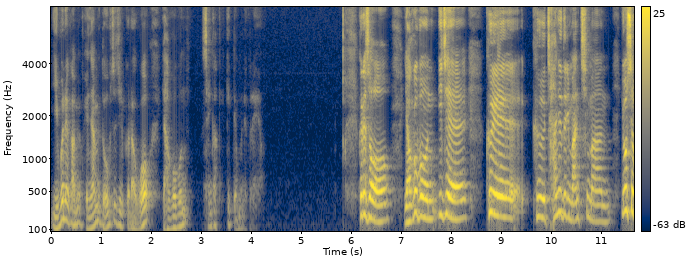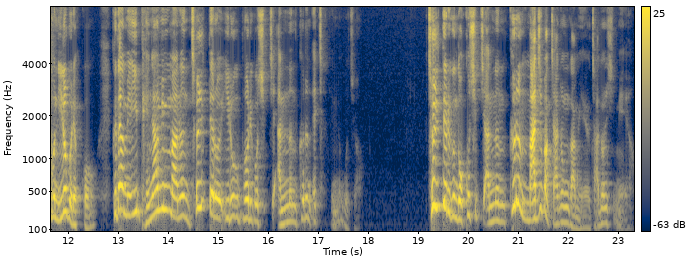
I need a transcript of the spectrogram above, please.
이번에 가면 베냐민도 없어질 거라고 야곱은 생각했기 때문에 그래요. 그래서 야곱은 이제 그의 그 자녀들이 많지만 요셉은 잃어버렸고 그 다음에 이 베냐민만은 절대로 잃어버리고 싶지 않는 그런 애착이 있는 거죠. 절대로 그 놓고 싶지 않는 그런 마지막 자존감이에요. 자존심이에요.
